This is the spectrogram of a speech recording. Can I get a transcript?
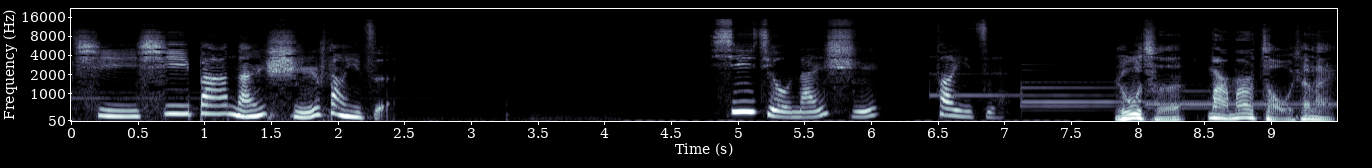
起西八南十放一子。西九南十，放一子。如此慢慢走下来，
